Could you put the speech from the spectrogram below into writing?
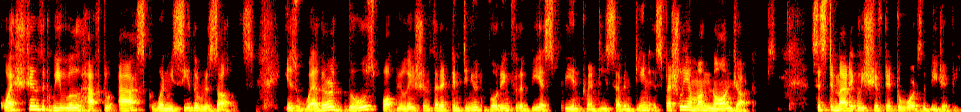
questions that we will have to ask when we see the results is whether those populations that had continued voting for the BSP in 2017, especially among non Jatavs, systematically shifted towards the BJP.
